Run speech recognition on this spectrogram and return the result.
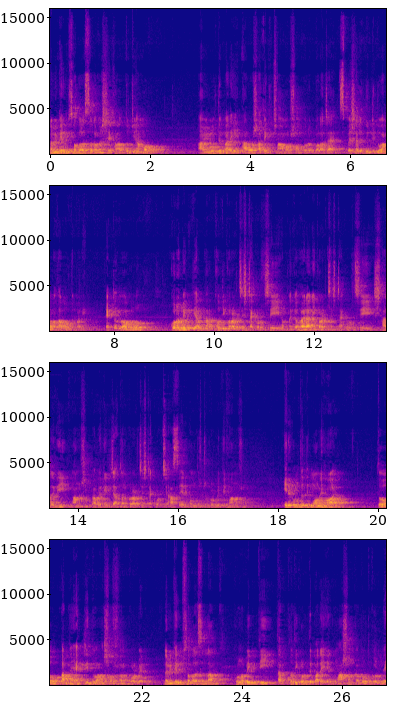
নবী করিম সাল্লাহ সাল্লামের শেখানো দুটি আমল, আমি বলতে পারি আরও সাথে কিছু আমল সম্পর্কে বলা যায় স্পেশালি দুটি দোয়ার কথা বলতে পারি। একটা দোয়া হলো, কোনো ব্যক্তি আপনার ক্ষতি করার চেষ্টা করছে, আপনাকে হয়রানি করার চেষ্টা করছে, শারীরিক, মানসিকভাবে নির্যাতন করার চেষ্টা করছে, আছে এরকম দুষ্ট প্রকৃতির মানুষ। এরকম যদি মনে হয়, তো আপনি একটি দোয়া সবসময় পড়বেন। নবী করিম সাল্লাহ সাল্লাম কোনো ব্যক্তি তার ক্ষতি করতে পারে, এরকম আশঙ্কা বোধ করলে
